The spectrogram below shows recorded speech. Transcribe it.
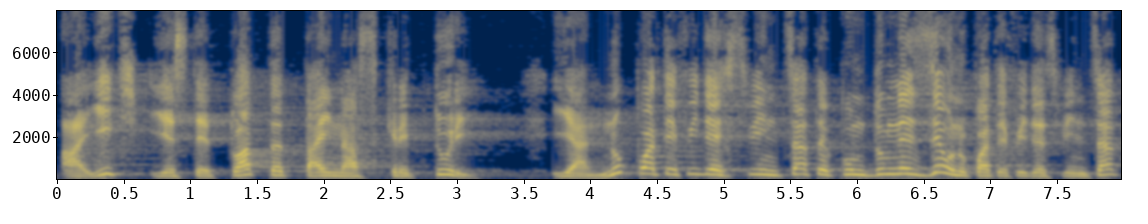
Aici este toată taina Scripturii. Ea nu poate fi desfințată cum Dumnezeu nu poate fi desfințat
